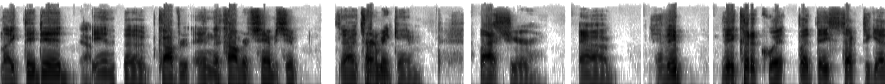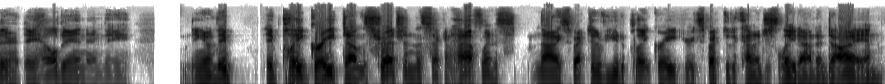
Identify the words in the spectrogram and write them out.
like they did Yep. in the conference in the conference championship uh, tournament game last year uh, they they could have quit, but they stuck together. They held in, and they, you know, they they played great down the stretch in the second half. When it's not expected of you to play great, you're expected to kind of just lay down and die. And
